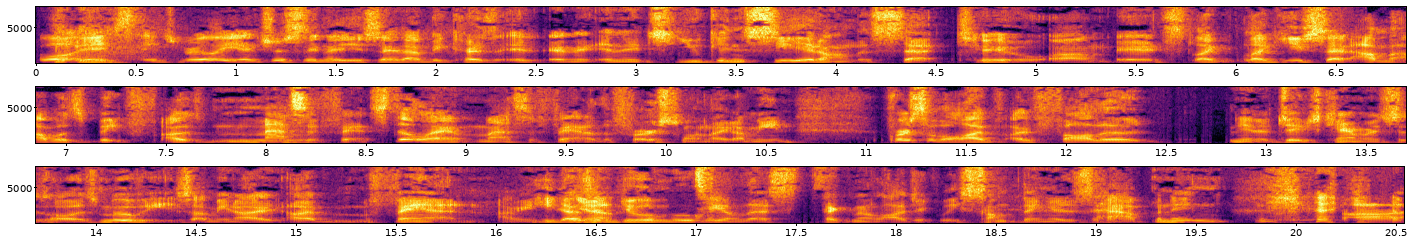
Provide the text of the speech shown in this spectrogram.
Well, it's it's really interesting that you say that because it and, and it's you can see it on the set too. Um, it's like like you said, I'm I was big, I was massive fan, still am a massive fan of the first one. Like, I mean, first of all, I've I've followed you know James Cameron since all his movies. I mean, I I'm a fan. I mean, he doesn't Yeah. do a movie unless technologically something is happening. uh,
